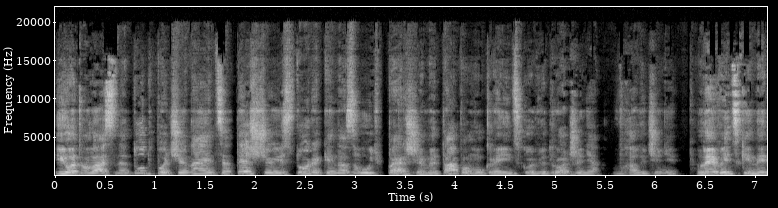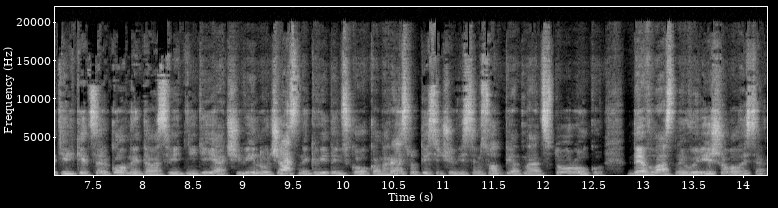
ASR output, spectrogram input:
І от, власне, тут починається те, що історики назвуть першим етапом українського відродження в Галичині. Левицький не тільки церковний та освітній діяч, він учасник Віденського конгресу 1815 року, де власне вирішувалася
